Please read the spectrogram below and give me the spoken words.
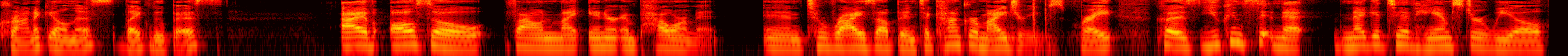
chronic illness like lupus, I've also found my inner empowerment and to rise up and to conquer my dreams, right? Because you can sit in that negative hamster wheel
